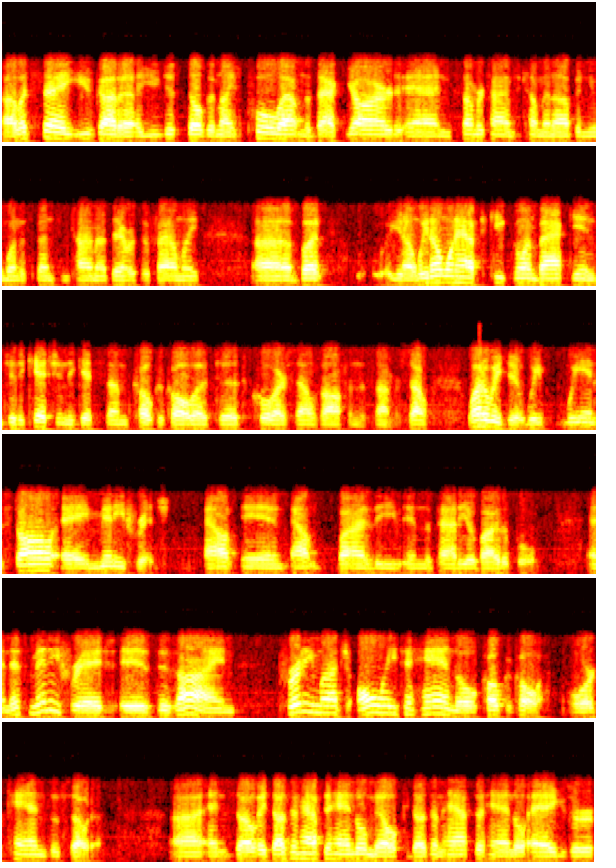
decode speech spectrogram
Uh, let's say you've got a, you just built a nice pool out in the backyard and summertime's coming up and you want to spend some time out there with the family. Uh, but, you know, we don't want to have to keep going back into the kitchen to get some Coca-Cola to, to cool ourselves off in the summer. So what do we do? We, we install a mini fridge out in, out by the, in the patio by the pool. And this mini fridge is designed pretty much only to handle Coca-Cola or cans of soda. Uh, and so it doesn't have to handle milk, it doesn't have to handle eggs or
